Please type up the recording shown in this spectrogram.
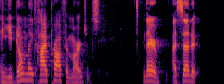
and you don't make high profit margins. There, I said it.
